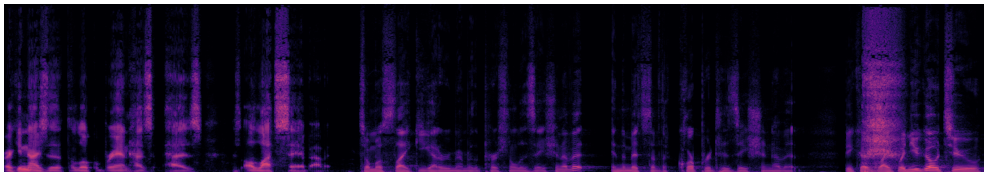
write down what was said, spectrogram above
Recognize that the local brand has has, a lot to say about it. It's almost like you got to remember the personalization of it in the midst of the corporatization of it, because like when you go to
